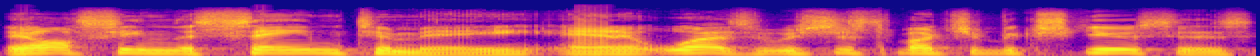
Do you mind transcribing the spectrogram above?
they all seemed the same to me, and it was it was just a bunch of excuses.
